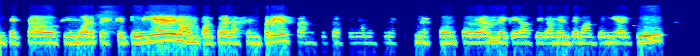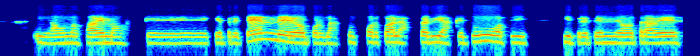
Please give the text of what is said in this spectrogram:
infectados y muertes que tuvieron, por todas las empresas. Nosotros teníamos un, sponsor grande que básicamente mantenía el club y aún no sabemos qué, pretende o por, las, por todas las pérdidas que tuvo, si, si pretende otra vez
